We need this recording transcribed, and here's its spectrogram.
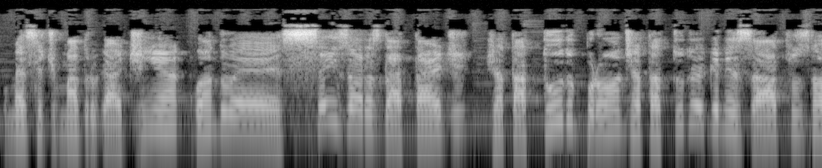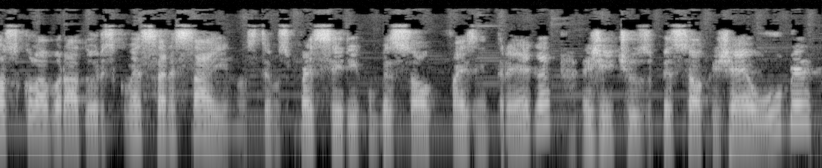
começa de madrugadinha, quando é 6 horas da tarde, já tá tudo pronto, já tá tudo organizado para os nossos colaboradores começarem a sair. Nós temos parceria com o pessoal que faz entrega, a gente usa o pessoal que já é Uber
